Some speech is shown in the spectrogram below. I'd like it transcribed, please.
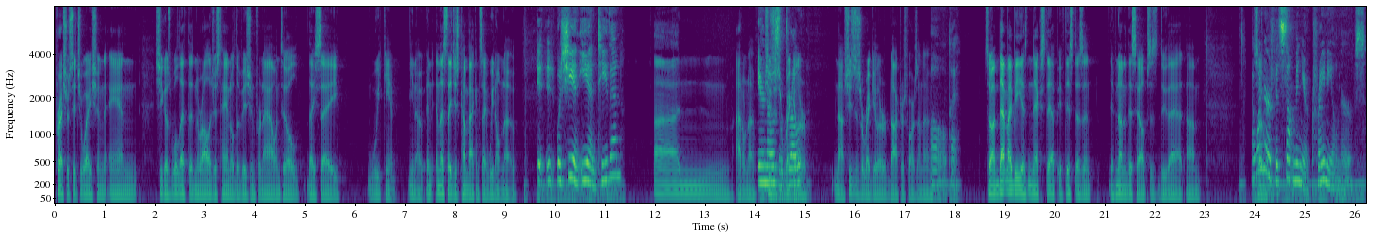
pressure situation, and she goes, "We'll let the neurologist handle the vision for now until they say we can't." You know, un unless they just come back and say we don't know. It, it, was she an ENT then? Uh, I don't know. Ear, she's nose, just a regular. throat? No, she's just a regular doctor, as far as I know. Oh, okay. So um, that might be a next step if this doesn't, if none of this helps, is to do that. Um, I So- wonder if it's something in your cranial nerves.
